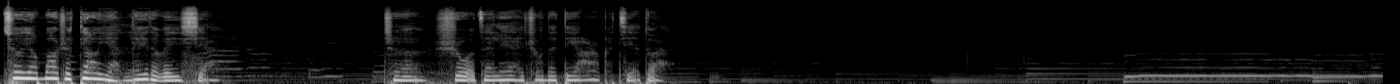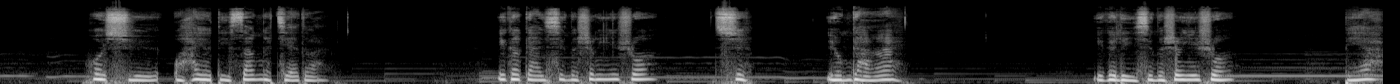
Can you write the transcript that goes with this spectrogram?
就要冒着掉眼泪的危险。这是我在恋爱中的第二个阶段。或许我还有第三个阶段。一个感性的声音说：“去，勇敢爱。”一个理性的声音说：“别啊，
